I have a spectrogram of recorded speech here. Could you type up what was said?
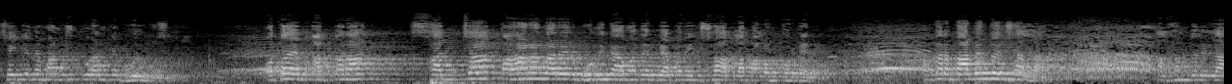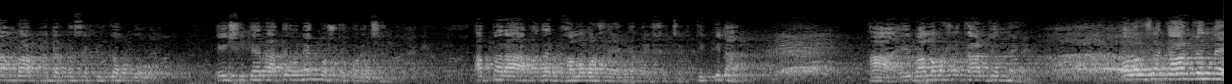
সেই জন্য মানুষ কোরআনকে ভুল বুঝবে অতএব আপনারা সাচ্চা পাহারাদারের ভূমিকা আমাদের ব্যাপারে ইনশাআল্লাহ পালন করবেন। আপনারা পারবেন তো ইনশাআল্লাহ? আলহামদুলিল্লাহ আমরা আপনাদের কাছে কৃতজ্ঞ। এই শীতের রাতে অনেক কষ্ট করেছেন। আপনারা আমাদের ভালোবাসা এখানে এসেছেন, ঠিক কিনা হ্যাঁ এই ভালোবাসা কার জন্যে? ভালোবাসা কার জন্যে?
